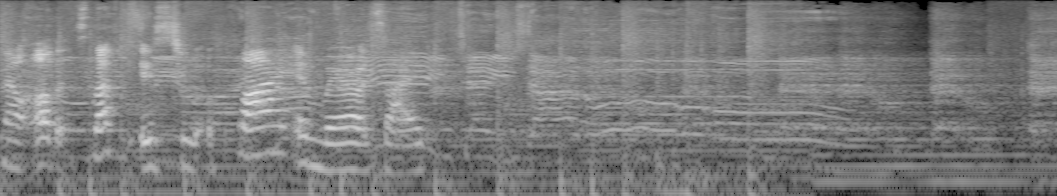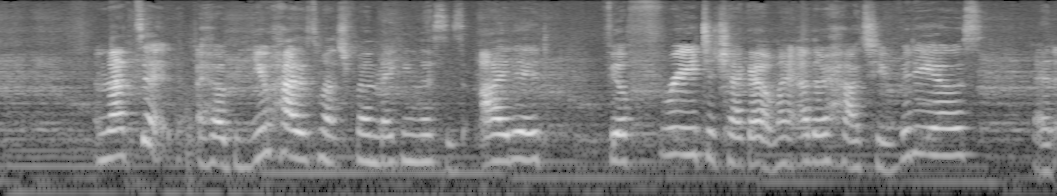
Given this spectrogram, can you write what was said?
Now all that's left is to apply and wear outside. And that's it. I hope you had as much fun making this as I did. Feel free to check out my other how-to videos, and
